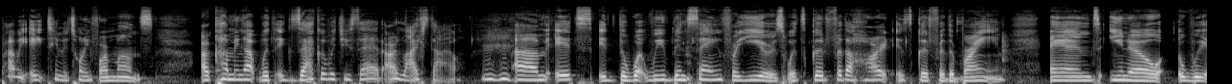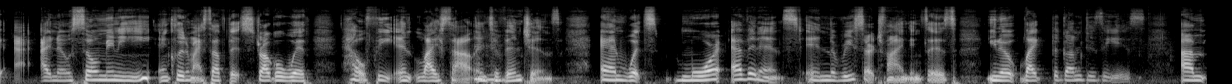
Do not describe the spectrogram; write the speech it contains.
probably 18 to 24 months, are coming up with exactly what you said our lifestyle mm-hmm. um, it's it, the what we've been saying for years what's good for the heart is good for the brain and you know we i know so many including myself that struggle with healthy and lifestyle mm-hmm. interventions and what's more evidenced in the research findings is you know like the gum disease um,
